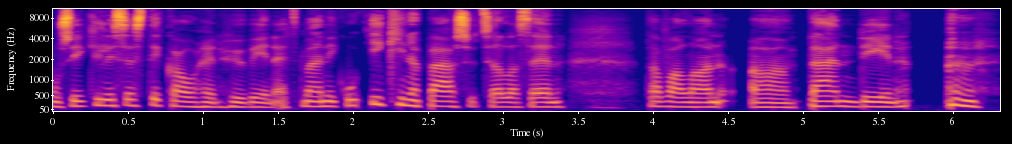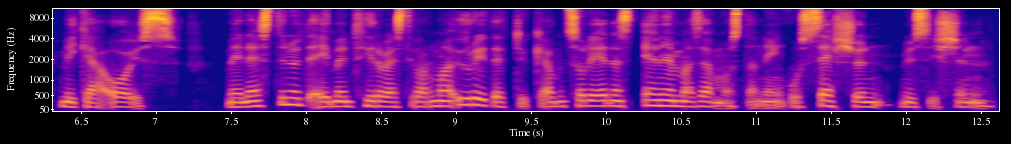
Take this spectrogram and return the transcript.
musiikillisesti kauhean hyvin, että mä en niin kuin ikinä päässyt sellaiseen tavallaan äh, bändiin, mikä olisi menestynyt. Ei me nyt hirveästi varmaan yritettykään, mutta se oli enes, enemmän semmoista niin kuin session musician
